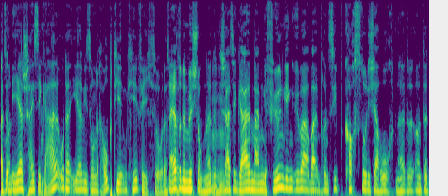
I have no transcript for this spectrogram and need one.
Also und eher scheißegal oder eher wie so ein Raubtier im Käfig so? Das naja, so eine Mischung. Ne? Mhm. scheißegal meinen Gefühlen gegenüber, aber im Prinzip kochst du dich ja hoch. Ne? Und das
